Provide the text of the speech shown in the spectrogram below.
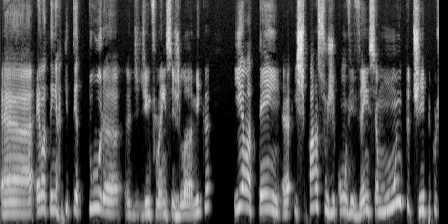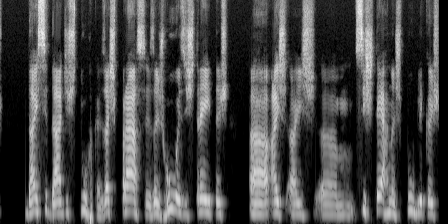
É, ela tem arquitetura de, de, influência islâmica e ela tem é, espaços de convivência muito típicos das cidades turcas, as praças, as ruas estreitas, as, as um, cisternas públicas.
